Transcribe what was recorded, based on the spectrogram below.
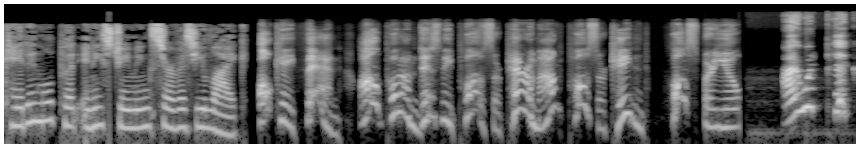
Caden will put any streaming service you like. Okay, then, I'll put on Disney Plus or Paramount Plus or Caden Plus for you. I would pick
